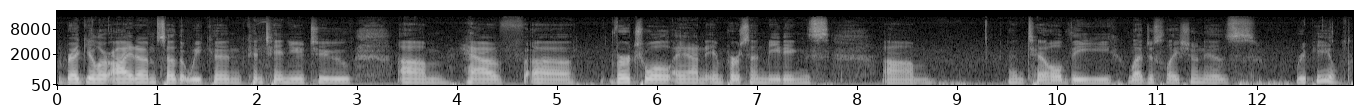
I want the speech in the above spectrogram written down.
regular item so that we can continue to um, have uh, virtual and in-person meetings um, until the legislation is repealed.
